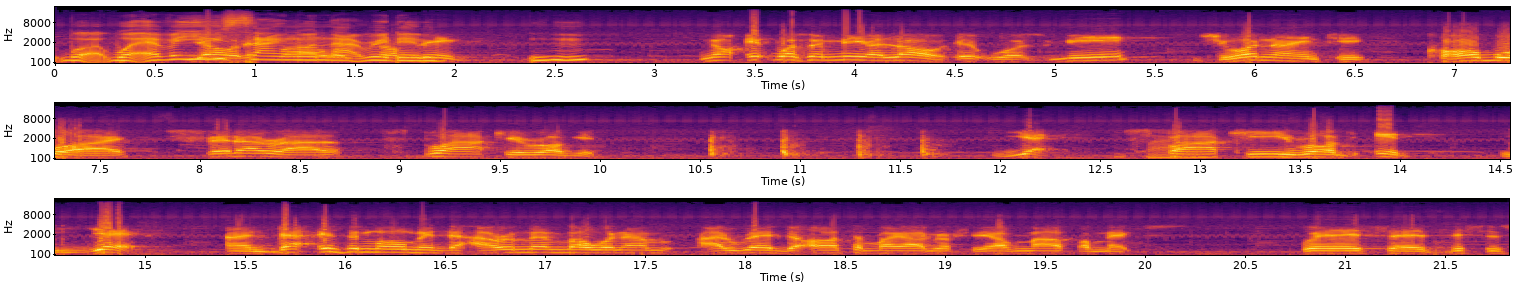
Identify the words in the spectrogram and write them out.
Whatever you Yo, sang on that was so rhythm. big. hmm No, it wasn't me alone. It was me, Joe 90, Cowboy, Federal, Sparky Rugged. Yeah, Sparky Rugged. Yeah. And that is the moment that I remember when I'm, I read the autobiography of Malcolm X, where they said, This is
